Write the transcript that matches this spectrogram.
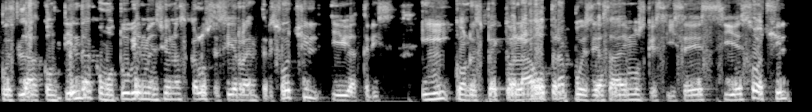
pues la contienda, como tú bien mencionas, Carlos, se cierra entre Xochitl y Beatriz. Y con respecto a la otra, pues ya sabemos que si, se es, si es Xochitl,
